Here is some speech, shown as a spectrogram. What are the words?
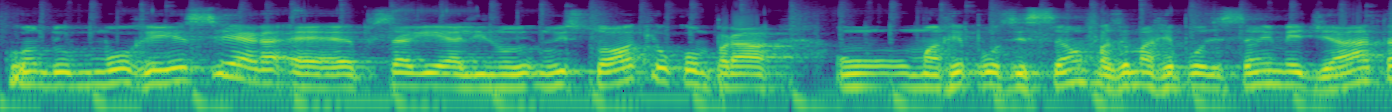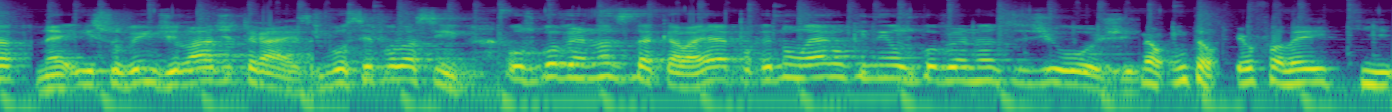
Quando morresse, era, é, precisaria ali no, no, estoque ou comprar um, uma reposição, fazer uma reposição imediata, né? Isso vem de lá de trás. E você falou assim, os governantes daquela época não eram que nem os governantes de hoje. Não, então, eu falei que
